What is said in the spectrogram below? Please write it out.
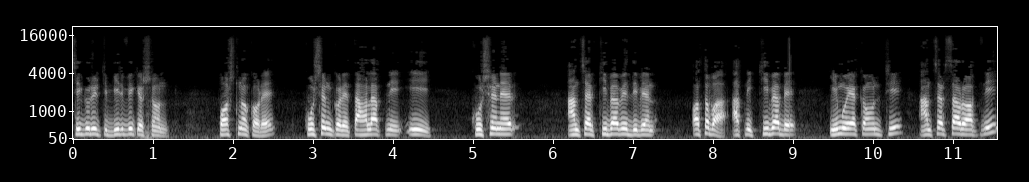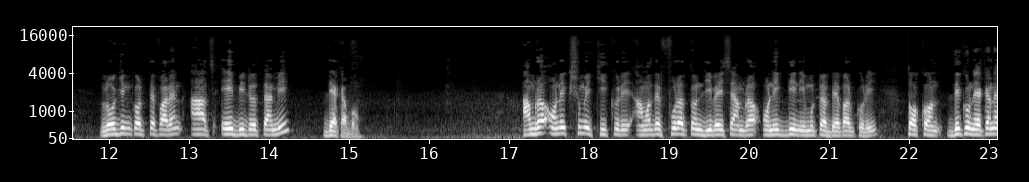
সিকিউরিটি ভেরিফিকেশন প্রশ্ন করে কোশ্চেন করে, তাহলে আপনি এই কোশ্চেনের আনসার কীভাবে দিবেন অথবা আপনি কীভাবে ইমো অ্যাকাউন্টটি আনসার ছাড়াও আপনি লগ করতে পারেন, আজ এই ভিডিওতে আমি দেখাবো। আমরা অনেক সময় কি করি, আমাদের পুরাতন ডিভাইসে আমরা অনেক দিন ইমোটা ব্যবহার করি, তখন দেখুন এখানে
